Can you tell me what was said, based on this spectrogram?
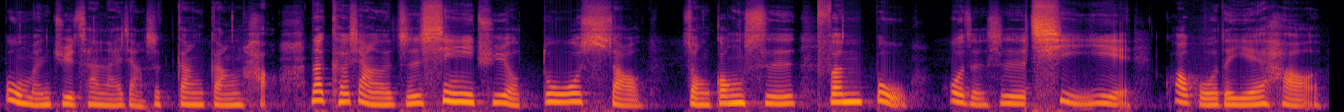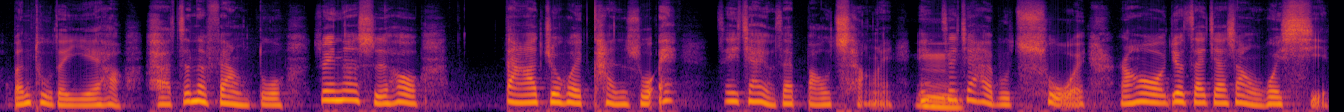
部门聚餐来讲是刚刚好。那可想而知，信义区有多少总公司分部或者是企业，跨国的也好，本土的也好，哈、真的非常多。所以那时候大家就会看说，哎、这一家有在包场、哎，哎，嗯这家还不错，哎，然后又再加上我会写，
